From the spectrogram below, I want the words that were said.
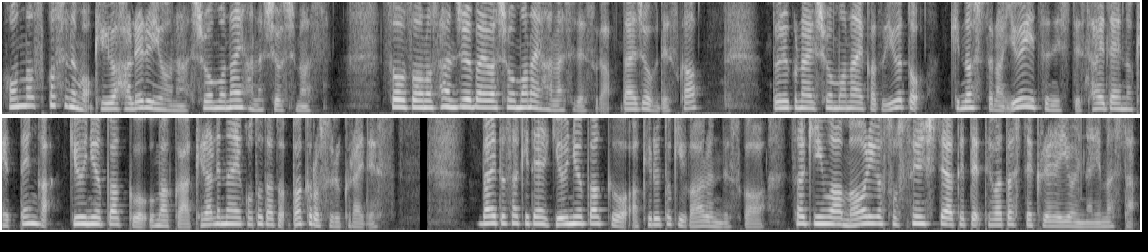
ほんの少しでも気が晴れるようなしょうもない話をします。想像の30倍はしょうもない話ですが、大丈夫ですか？どれくらいしょうもないかというと、木下の唯一にして最大の欠点が牛乳パックをうまく開けられないことだと暴露するくらいです。バイト先で牛乳パックを開ける時があるんですが、最近は周りが率先して開けて手渡してくれるようになりました。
